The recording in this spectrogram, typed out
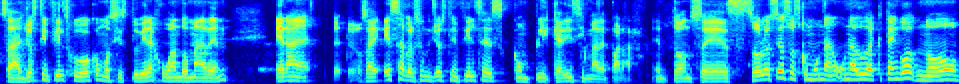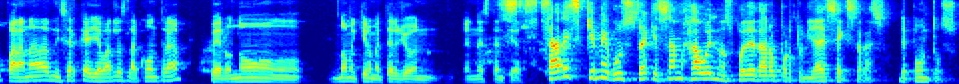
O sea, Justin Fields jugó como si estuviera jugando Madden era, eh, o sea, esa versión de Justin Fields es complicadísima de parar. Entonces, solo es eso, es como una, una duda que tengo, no para nada ni cerca de llevarles la contra, pero no, no me quiero meter yo en, en este entierro. ¿Sabes qué me gusta? Que Sam Howell nos puede dar oportunidades extras de puntos.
